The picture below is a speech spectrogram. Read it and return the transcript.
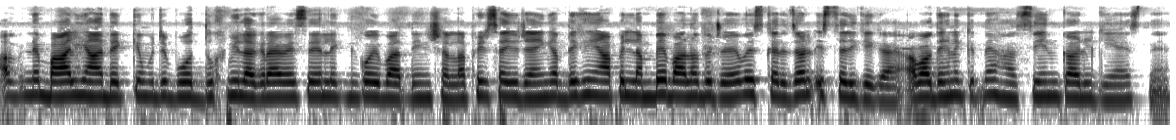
अपने बाल यहाँ देख के मुझे बहुत दुख भी लग रहा है वैसे, लेकिन कोई बात नहीं, इंशाल्लाह फिर सही हो जाएँगे। अब देखें यहाँ पे लंबे बालों पे जो है वो इसका रिज़ल्ट इस तरीके का है। अब आप देख लें कितने हसीन कर्ल किए हैं इसने।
